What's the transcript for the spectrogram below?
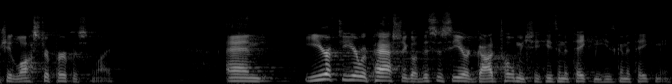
She lost her purpose in life. And year after year would pass, she'd go, This is the year God told me she, He's going to take me. He's going to take me.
